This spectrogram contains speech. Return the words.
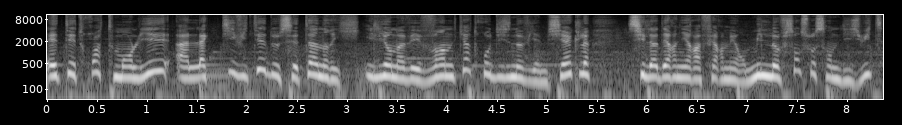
est étroitement liée à l'activité de cette ânerie. Il y en avait 24 au 19e siècle. Si la dernière a fermé en 1978,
